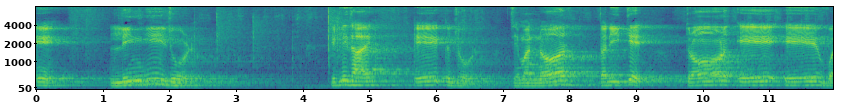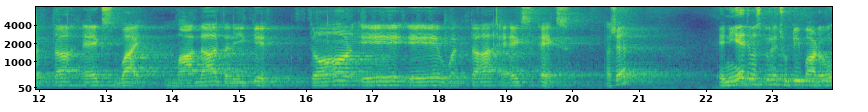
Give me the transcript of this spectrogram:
એ. લિંગી જોડ. કેટલી થાય? એક જોડ. જેમાં નર તરીકે ત્રણ એ એ વત્તા એક્સ વાય. માદા તરીકે ત્રણ એ એ વત્તા એક્સ એક્સ. થશે? એની એ જ વસ્તુને છૂટી પાડો.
